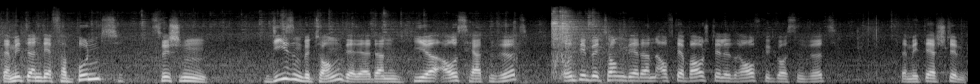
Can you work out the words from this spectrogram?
damit dann der Verbund zwischen diesem Beton, der, dann hier aushärten wird, und dem Beton, der dann auf der Baustelle draufgegossen wird, damit der stimmt.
